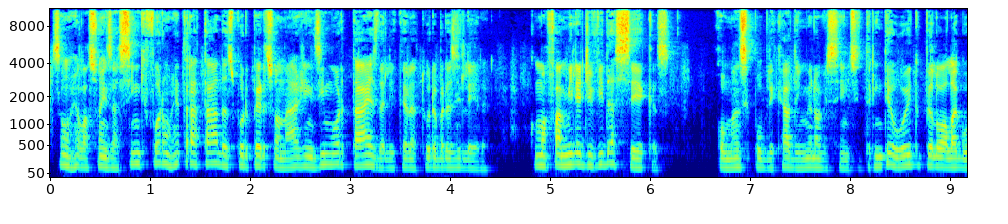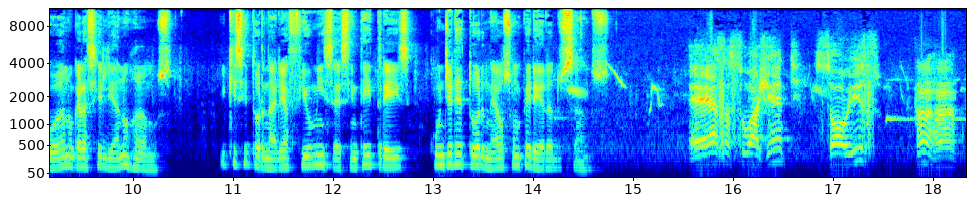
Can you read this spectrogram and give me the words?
São relações assim que foram retratadas por personagens imortais da literatura brasileira, como A Família de Vidas Secas, romance publicado em 1938 pelo alagoano Graciliano Ramos, e que se tornaria filme em 63 com o diretor Nelson Pereira dos Santos. É essa sua gente? Só isso? Aham. Uhum.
